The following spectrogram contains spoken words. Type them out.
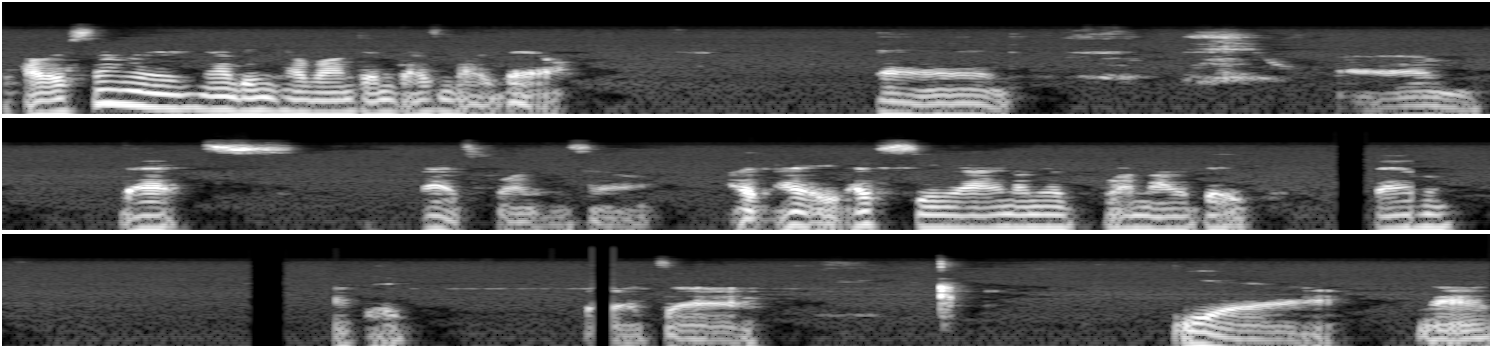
The father's son are now being held on $10,000 bail. And um, that's that's funny. So I, I I've seen Ryan O'Neal before. I'm not a big fan of him. Not big. But, uh, yeah, not,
